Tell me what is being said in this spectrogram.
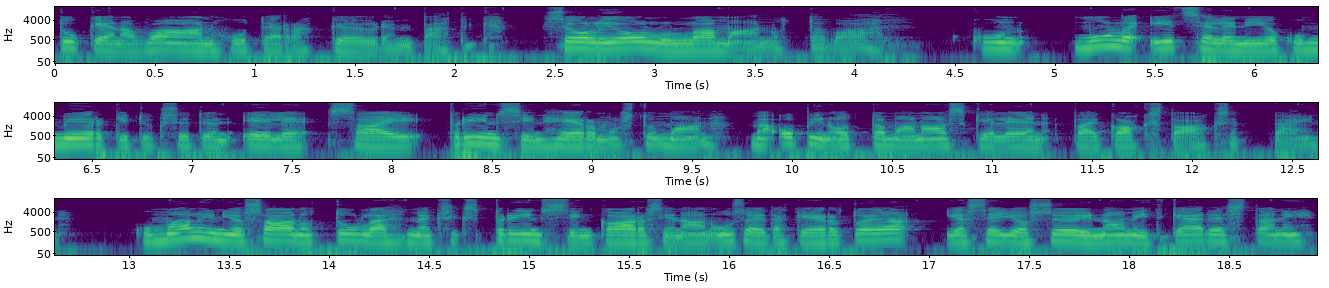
tukena vaan hutera köyden pätkä. Se oli ollut lamaannuttavaa. Kun mulle itselleni joku merkityksetön ele sai prinssin hermostumaan, mä opin ottamaan askeleen tai kaksi taaksepäin. Kun mä olin jo saanut tulla esimerkiksi prinssin karsinaan useita kertoja ja se jo söi namit kädestäni,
